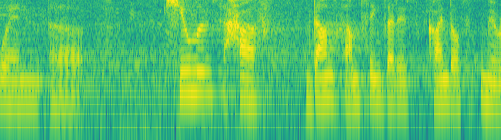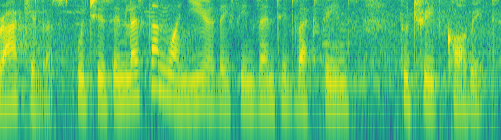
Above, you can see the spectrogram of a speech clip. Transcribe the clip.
when uh, humans have done something that is kind of miraculous, which is in less than one year they've invented vaccines to treat COVID.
